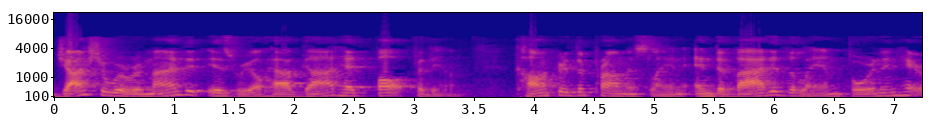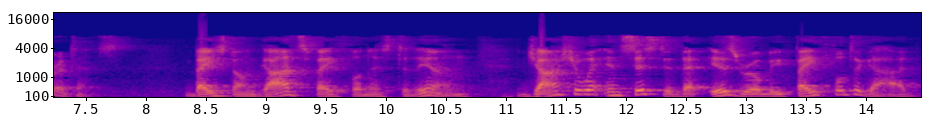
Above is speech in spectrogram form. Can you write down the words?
Joshua reminded Israel how God had fought for them, conquered the promised land, and divided the land for an inheritance. Based on God's faithfulness to them, Joshua insisted that Israel be faithful to God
